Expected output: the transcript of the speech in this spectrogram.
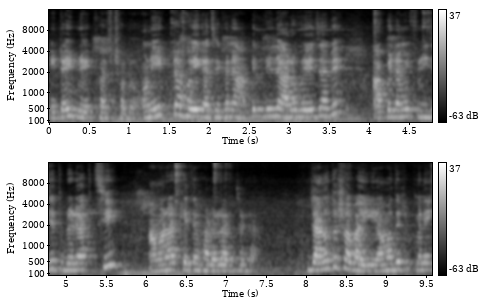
এটাই ব্রেকফাস্ট হবে। অনেকটা হয়ে গেছে। এখানে আপেল দিলে আরও হয়ে যাবে। আপেল আমি ফ্রিজে তুলে রাখছি। আমার আর খেতে ভালো লাগছে না। জানো তো সবাই, আমাদের মানে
